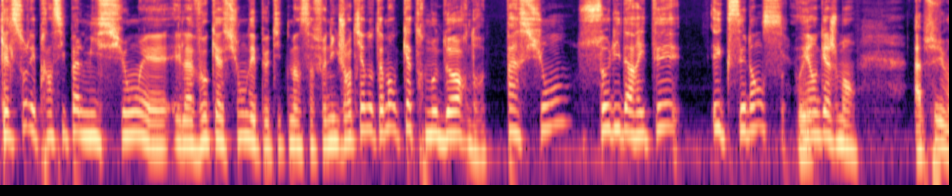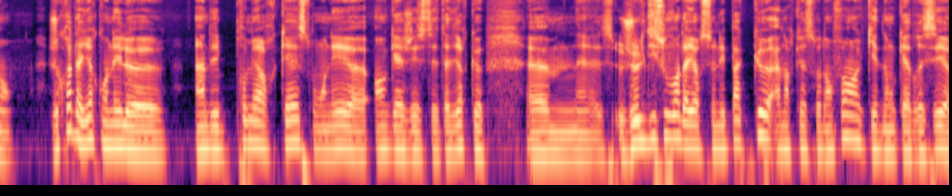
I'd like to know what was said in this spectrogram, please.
Quelles sont les principales missions et, et, la vocation des Petites Mains Symphoniques? J'en tiens notamment quatre mots d'ordre passion, solidarité, excellence oui. et engagement. Absolument. Je crois d'ailleurs qu'on est le, un des premiers orchestres où on est euh, engagé. C'est-à-dire que, euh, je le dis souvent d'ailleurs, ce n'est pas que un orchestre d'enfants hein, qui est donc adressé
